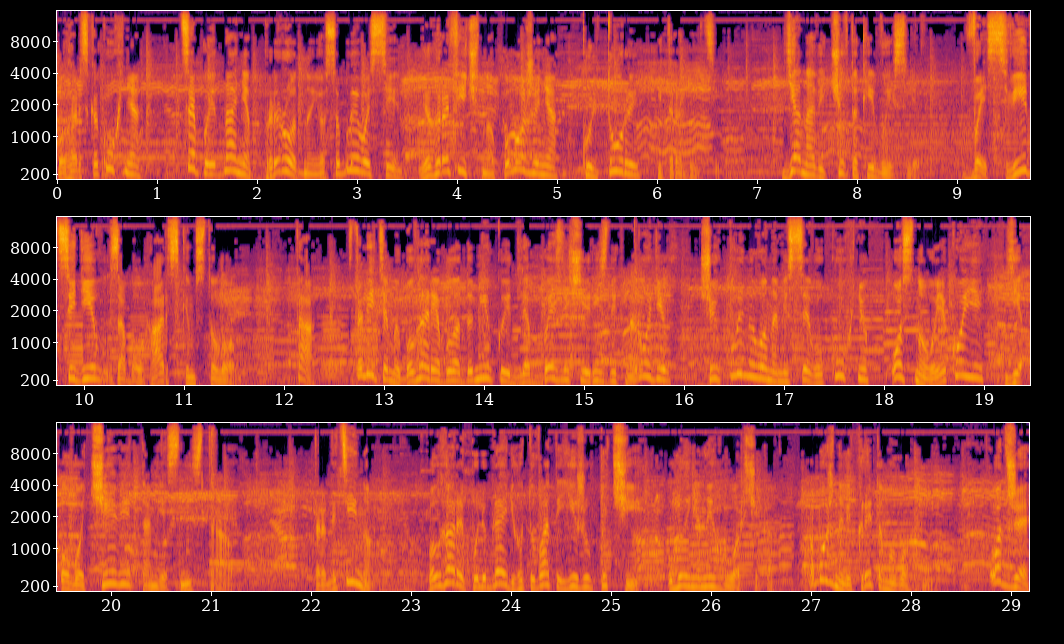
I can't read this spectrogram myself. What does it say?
Болгарська кухня це поєднання природної особливості, географічного положення, культури і традицій. Я навіть чув такий вислів: весь світ сидів за болгарським столом. Так, століттями Болгарія була домівкою для безлічі різних народів, що й вплинуло на місцеву кухню, основою якої є овочеві та м'ясні страви. Традиційно болгари полюбляють готувати їжу в печі у глиняних горщиках або ж на відкритому вогні. Отже,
